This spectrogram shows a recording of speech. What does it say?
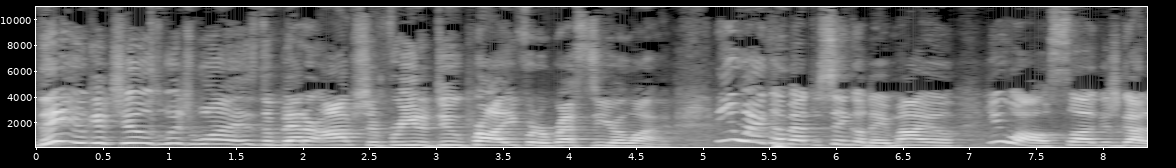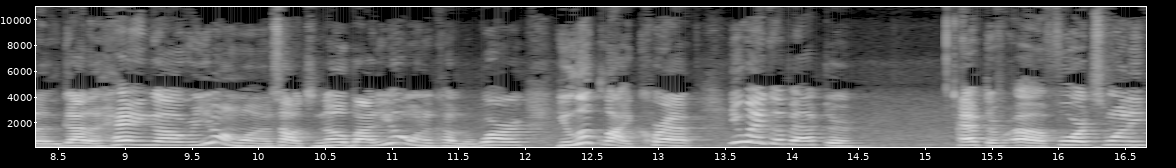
then you can choose which one is the better option for you to do probably for the rest of your life. You wake up after Cinco de Mayo, you all sluggish, got a got a hangover, you don't want to talk to nobody, you don't want to come to work, you look like crap. You wake up after after uh 420,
